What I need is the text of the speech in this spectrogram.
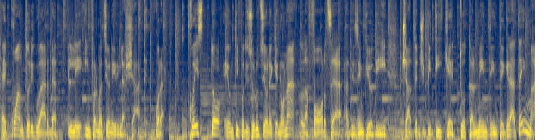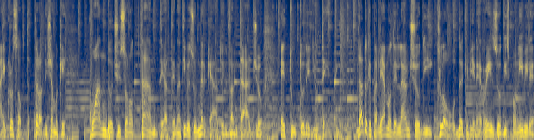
eh, quanto riguarda le informazioni rilasciate. Ora, questo è un tipo di soluzione che non ha la forza, ad esempio, di ChatGPT che è totalmente integrata in Microsoft, però diciamo che quando ci sono tante alternative sul mercato il vantaggio è tutto degli utenti. Dato che parliamo del lancio di Cloud, che viene reso disponibile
